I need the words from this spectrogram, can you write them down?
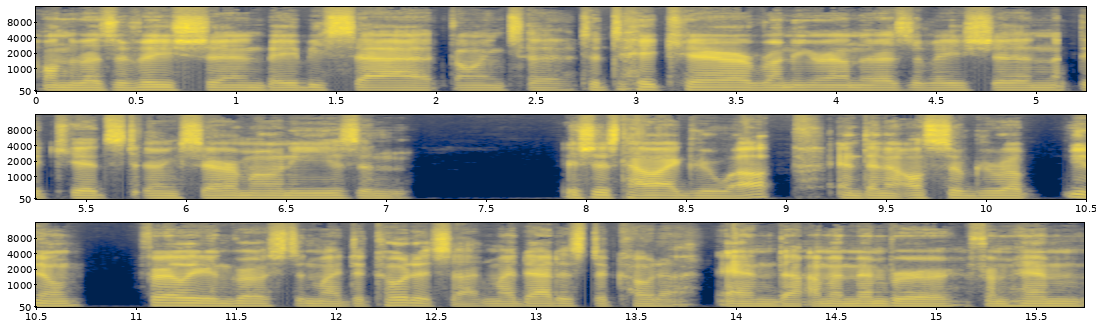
on the reservation, babysat, going to to take care, running around the reservation, the kids during ceremonies, and it's just how I grew up. And then I also grew up, you know, fairly engrossed in my Dakota side. My dad is Dakota, and uh, I'm a member from him.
